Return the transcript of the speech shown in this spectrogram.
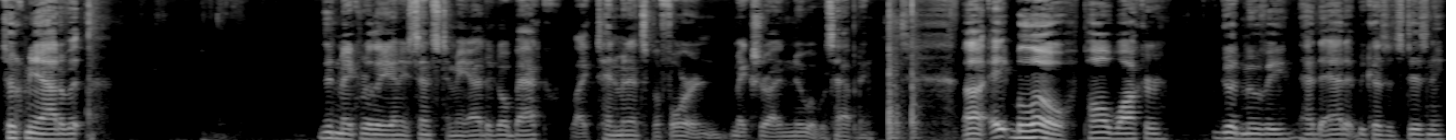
Took me out of it. Didn't make really any sense to me. I had to go back like 10 minutes before and make sure I knew what was happening. Uh, Eight Below, Paul Walker. Good movie. Had to add it because it's Disney.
